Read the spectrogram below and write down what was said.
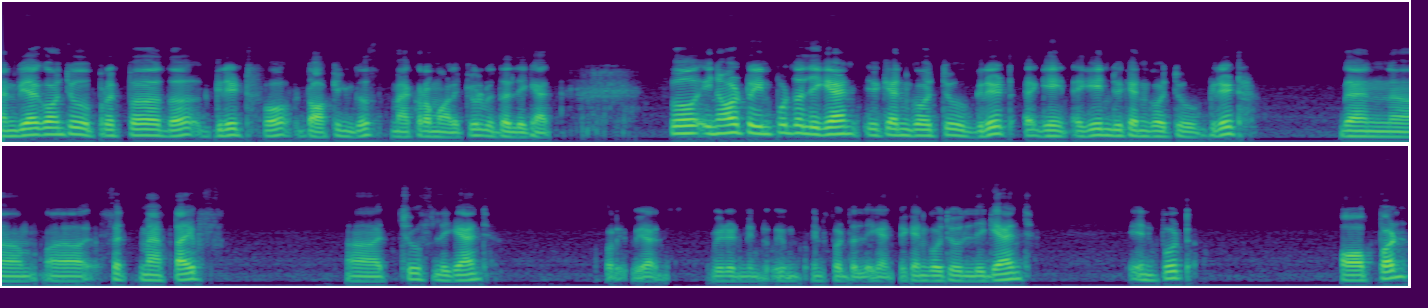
and we are going to prepare the grid for docking this macromolecule with the ligand. So in order to input the ligand, you can go to grid again. Again, you can go to grid, then um, uh, set map types, uh, choose ligand. Sorry, we are we didn't in- in- input the ligand. You can go to ligand, input, open,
